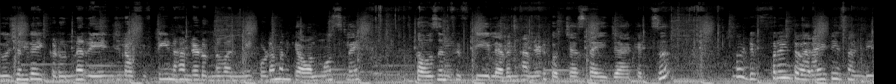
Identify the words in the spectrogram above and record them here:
యూజువల్గా ఇక్కడ ఉన్న రేంజ్లో ఫిఫ్టీన్ హండ్రెడ్ ఉన్నవన్నీ కూడా మనకి almost like thousand fifty eleven హండ్రెడ్కి వచ్చేస్తాయి ఈ జాకెట్స్. సో డిఫరెంట్ వెరైటీస్ అండి.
